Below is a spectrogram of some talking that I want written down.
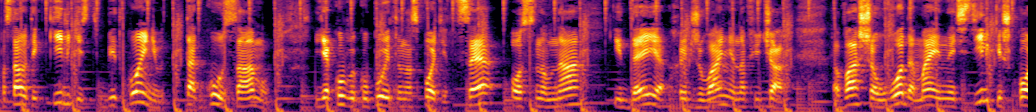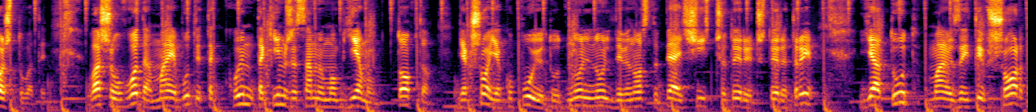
поставити кількість біткоїнів таку саму, яку ви купуєте на споті. Це основна ідея хеджування на фьючах. Ваша угода має не стільки ж коштувати, ваша угода має бути таким таким же самим об'ємом. Тобто, якщо я купую тут 0,0956443, я тут маю зайти в шорт.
